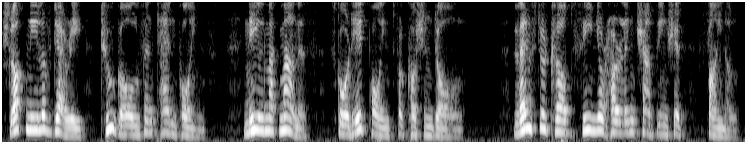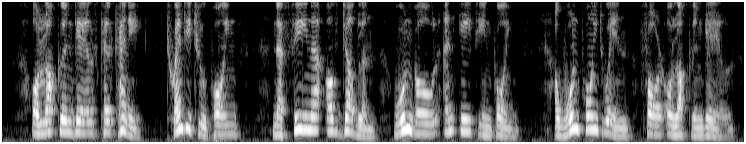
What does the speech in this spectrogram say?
Slaughtneil of Derry, 2 goals and 10 points. Neil McManus scored 8 points for Cushendall. Leinster Club Senior Hurling Championship Final. O'Loughlin Gaels Kilkenny, 22 points. Na Fianna of Dublin, 1 goal and 18 points. A 1 point win for O'Loughlin Gaels.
